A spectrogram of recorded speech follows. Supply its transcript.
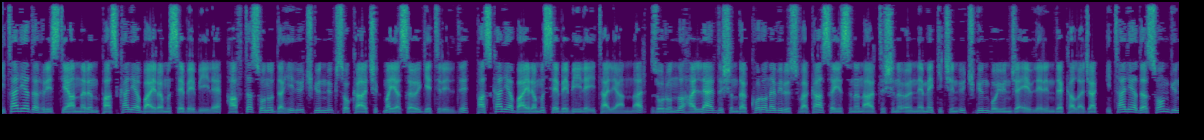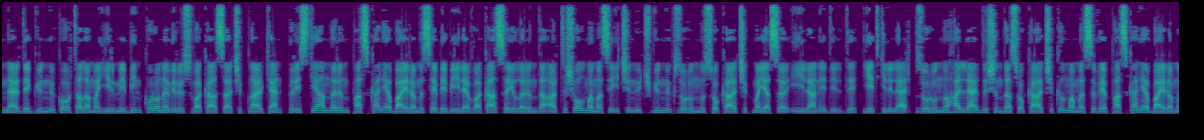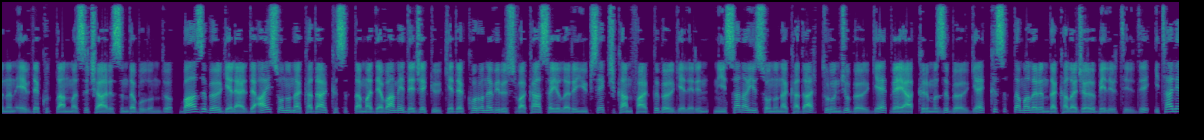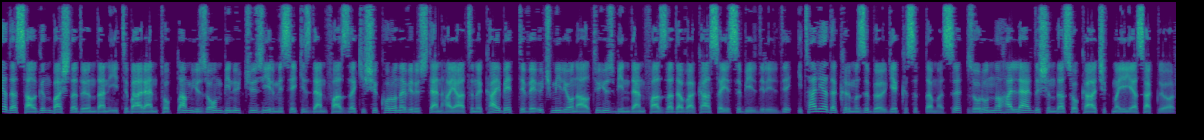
İtalya'da Hristiyanların Paskalya bayramı sebebiyle, hafta sonu dahil 3 günlük sokağa çıkma yasağı getirildi. Paskalya bayramı sebebiyle İtalyanlar, zorunlu haller dışında koronavirüs vaka sayısının artışını önlemek için 3 gün boyunca evlerinde kalacak. İtalya'da son günlerde günlük ortalama 20 bin koronavirüs vakası açıklarken, Hristiyanların Paskalya bayramı sebebiyle vaka sayılarında artış olmaması için 3 günlük zorunlu sokağa çıkma yasağı ilan edildi. Yetkililer, zorunlu haller dışında sokağa çıkılmaması ve Paskalya bayramının evde kutlanması çağrısında bulundu. Bazı bölgelerde ay sonuna kadar kısıtlama devam edecek ülkede koronavirüs vaka sayıları yüksek çıkan farklı bölgelerin, Nisan ayı sonuna kadar, turuncu bölge veya kırmızı bölge, kısıtlamalarında kalacağı belirtildi. İtalya'da salgın başladığından itibaren toplam 110.328'den fazla kişi koronavirüsten hayatını kaybetti ve 3 milyon 600 binden fazla da vaka sayısı bildirildi. İtalya'da kırmızı bölge kısıtlaması, zorunlu haller dışında sokağa çıkmayı yasaklıyor.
